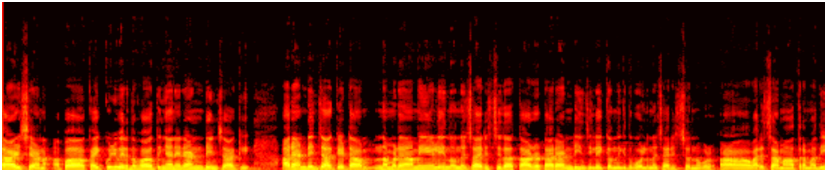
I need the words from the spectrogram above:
താഴ്ചയാണ്. അപ്പോൾ ആ കൈക്കുഴി വരുന്ന ഭാഗത്ത് ഞാൻ രണ്ട് ഇഞ്ചാക്കി ആ രണ്ടിഞ്ച് ആക്കിയിട്ട് ആ നമ്മുടെ ആ മേളിൽ നിന്നൊന്ന് ചരിച്ചിതാ താഴോട്ട് ആ രണ്ട് ഇഞ്ചിലേക്കൊന്ന് ഇതുപോലെ ഒന്ന് ചരിച്ചൊന്ന് വരച്ചാൽ മാത്രം മതി.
